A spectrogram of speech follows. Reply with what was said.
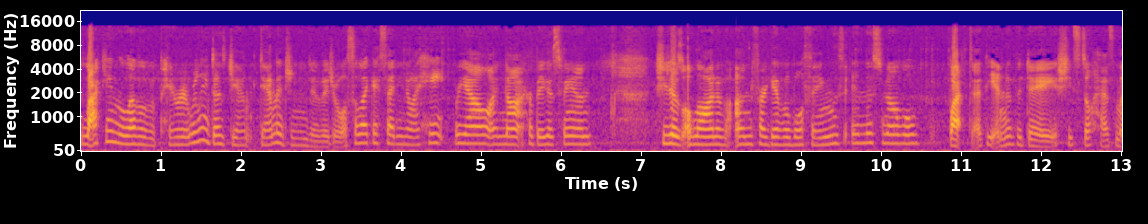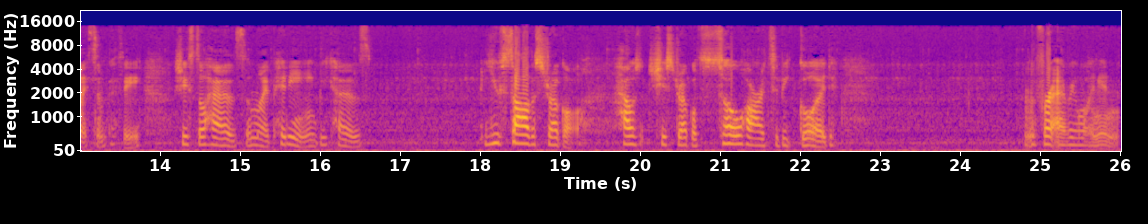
lacking the love of a parent really does jam- damage an individual. So, like I said, you know, I hate Riel. I'm not her biggest fan. She does a lot of unforgivable things in this novel, but at the end of the day, she still has my sympathy. She still has my pity because you saw the struggle. How she struggled so hard to be good for everyone and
